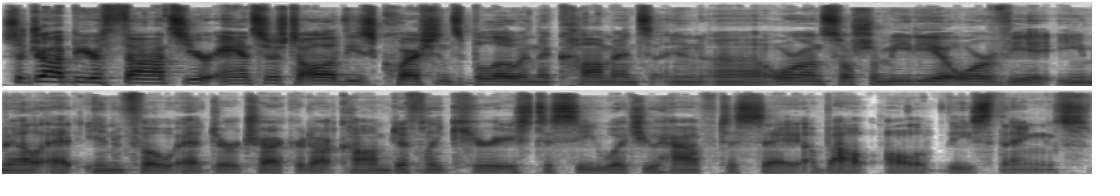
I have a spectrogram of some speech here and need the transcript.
So drop your thoughts, your answers to all of these questions below in the comments in, uh, or on social media or via email at info at dirttracker.com. Definitely curious to see what you have to say about all of these things.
